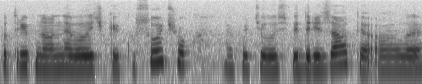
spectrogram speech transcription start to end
потрібно невеличкий кусочок. Не хотілося відрізати, але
